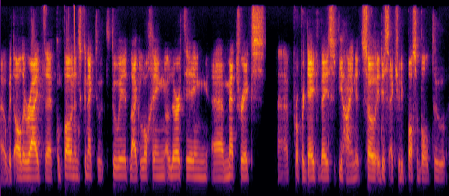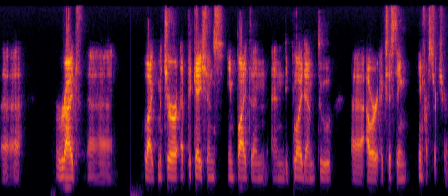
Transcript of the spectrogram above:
uh, with all the right uh, components connected to it, like logging, alerting, uh, metrics, proper databases behind it. So it is actually possible to write like mature applications in Python and deploy them to uh, our existing infrastructure.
